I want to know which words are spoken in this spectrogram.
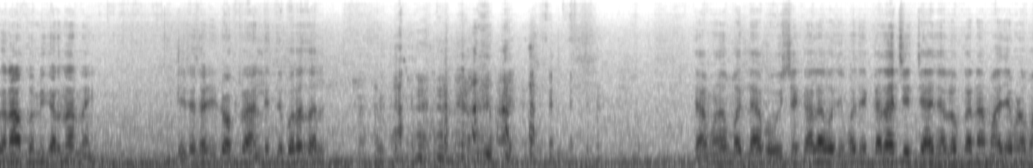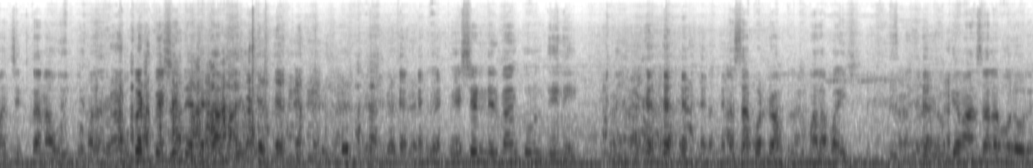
तणाव कमी करणार नाही. त्याच्यासाठी डॉक्टर आणले ते बरं झालं. त्यामुळं मधल्या भविष्य कालावधीमध्ये कदाचित ज्या ज्या लोकांना माझ्यामुळे मानसिक तणाव होईल तुम्हाला फुकट पेशंट द्यायचं काम माझं पेशंट म्हणजे निर्माण करून देणे असा पण डॉक्टर तुम्हाला पाहिजे. योग्य माणसाला बोलवले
